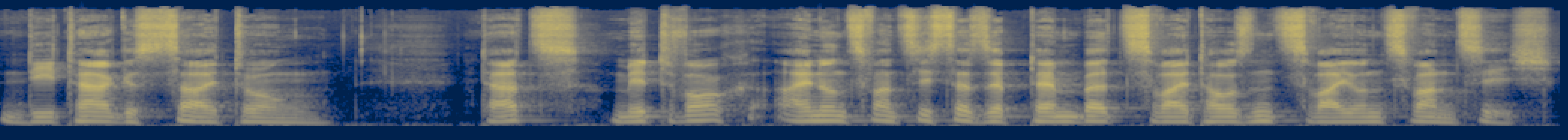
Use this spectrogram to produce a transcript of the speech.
Die Tageszeitung Taz Mittwoch, 21. September 2022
